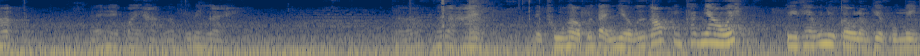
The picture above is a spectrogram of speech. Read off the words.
đó đấy hay quay hẳn ở phía bên này đó rất là hay để phù hợp với cả nhiều cái góc khác nhau ấy, tùy theo cái nhu cầu làm việc của mình.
